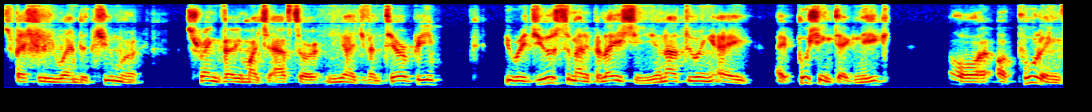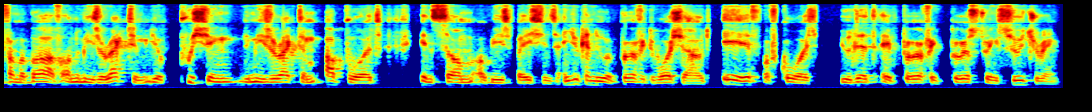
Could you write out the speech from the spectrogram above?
especially when the tumor shrank very much after neoadjuvant therapy. You reduce the manipulation. You're not doing a, a pushing technique or, or pulling from above on the mesorectum, you're pushing the mesorectum upward in some obese patients. And you can do a perfect washout if, of course, you did a perfect purse string suturing.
